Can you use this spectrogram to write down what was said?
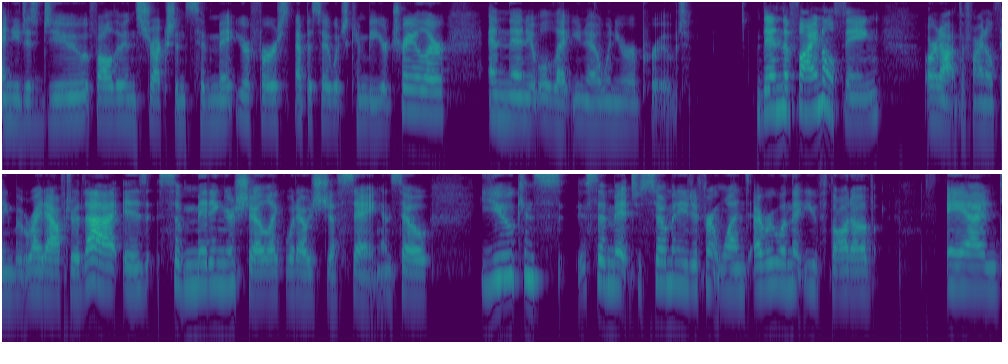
And you just do follow the instructions, submit your first episode, which can be your trailer, and then it will let you know when you're approved. Then the final thing, or not the final thing, but right after that is submitting your show, like what I was just saying. And so you can s- submit to so many different ones, everyone that you've thought of. And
